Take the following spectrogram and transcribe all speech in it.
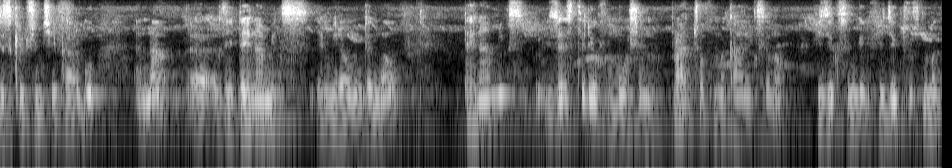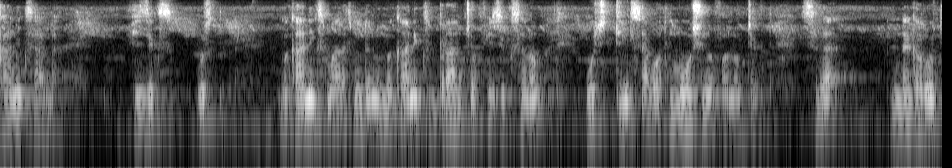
description check አድርጉ እና እዚህ dynamics የሚለው ምንድን ነው? dynamics the study of motion ነው፣ branch of mechanics ነው። ፊዚክስ እንግዲህ ፊዚክስ ውስጥ mechanics አለ። ፊዚክስ ውስጥ mechanics ማለት ምንድን ነው? mechanics branch of physics ነው which deals about motion of an object ስለ ነገሮች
